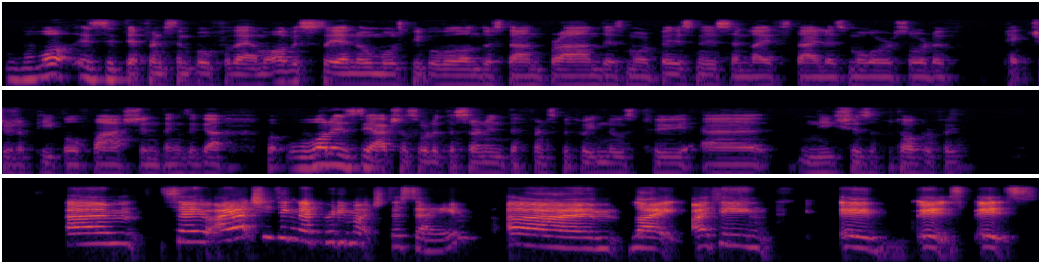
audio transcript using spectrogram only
what is the difference in both of them? Obviously, I know most people will understand brand is more business and lifestyle is more sort of pictures of people, fashion, things like that. But what is the actual sort of discerning difference between those two uh, niches of photography? Um, so I actually think they're pretty much the same. Um, like I think it, it's it's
